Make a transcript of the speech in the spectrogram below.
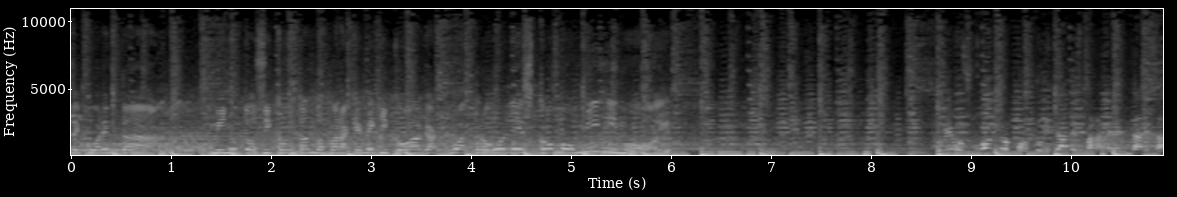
De 40 minutos y contando para que México haga cuatro goles como mínimo. Tuvimos cuatro oportunidades para reventar esa.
